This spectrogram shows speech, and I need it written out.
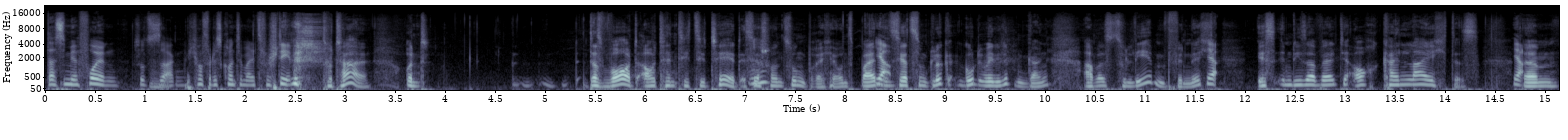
dass sie mir folgen, sozusagen. Ich hoffe, das konnte man jetzt verstehen. Total. Und das Wort Authentizität ist ja Mhm. schon ein Zungenbrecher. Uns beiden Ja. ist jetzt zum Glück gut über die Lippen gegangen, aber es zu leben, finde ich, Ja. ist in dieser Welt ja auch kein leichtes. Ja. Ähm,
